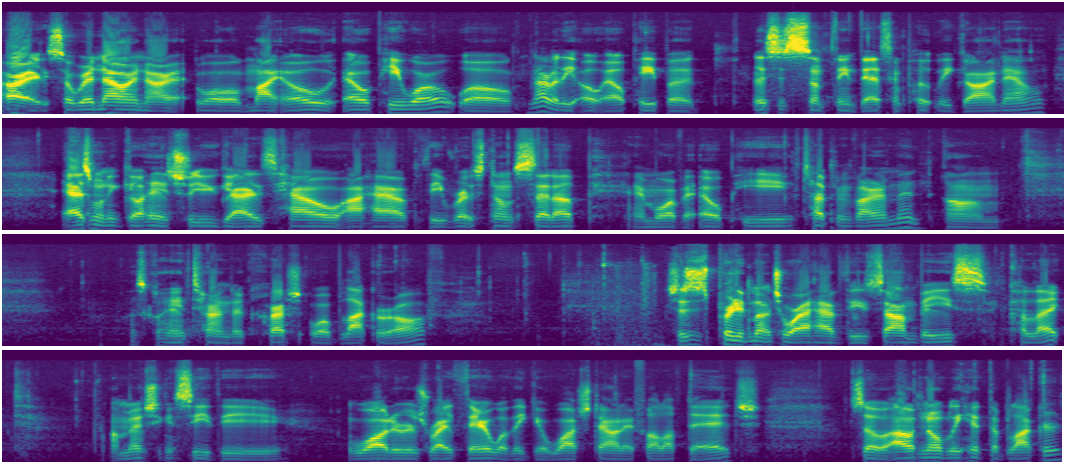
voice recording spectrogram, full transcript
Alright, so we're now in our, well, my OLP world. Well, not really OLP, but this is something that's completely gone now. I just want to go ahead and show you guys how I have the redstone set up and more of an LP type environment. Um, let's go ahead and turn the crush or blocker off. So this is pretty much where I have these zombies collect. Um, as you can see, the water is right there where they get washed down and fall off the edge. So I would normally hit the blocker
